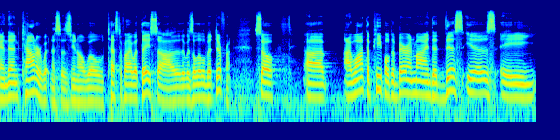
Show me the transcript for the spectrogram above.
And then counter witnesses, you know, will testify what they saw that was a little bit different. So uh, I want the people to bear in mind that this is a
